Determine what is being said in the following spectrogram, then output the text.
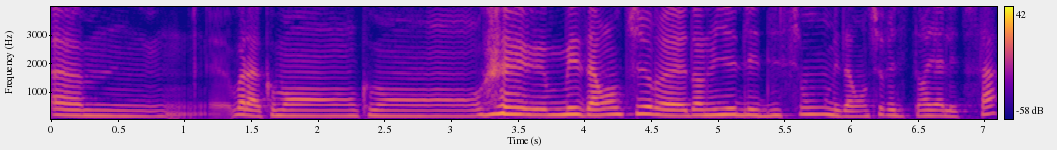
voilà, comment, comment mes aventures dans le milieu de l'édition, mes aventures éditoriales et tout ça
